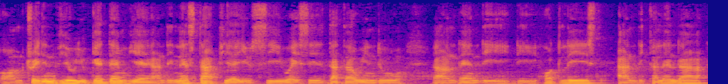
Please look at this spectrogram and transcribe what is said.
um, trading view you get them here. And the next tab here you see where it says data window and then the the hot list and the calendar.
